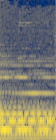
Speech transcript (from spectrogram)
zijn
